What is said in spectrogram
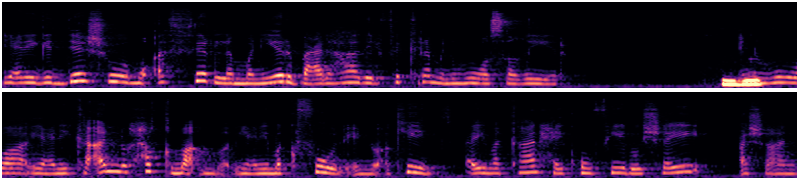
يعني قديش هو مؤثر لما يربى على هذه الفكرة من هو صغير. إنه هو يعني كأنه حق يعني مكفول إنه أكيد أي مكان حيكون فيه له شيء عشان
